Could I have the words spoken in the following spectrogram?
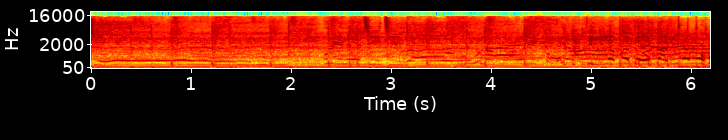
ถึงวินาทีที่เราไม่นาทีแล้วก็โดนแบบนี้โอ้โห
